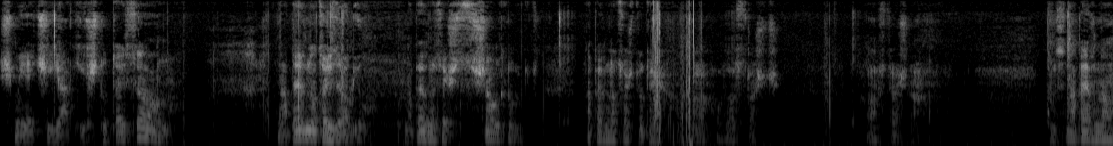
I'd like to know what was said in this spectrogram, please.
śmieci jakichś tutaj są. Na pewno coś zrobił. Na pewno coś ściągnął. Na pewno coś tutaj. No, ostrość. Ostrość, no. Więc na pewno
